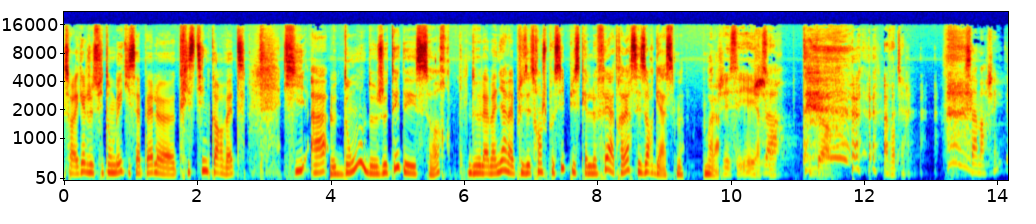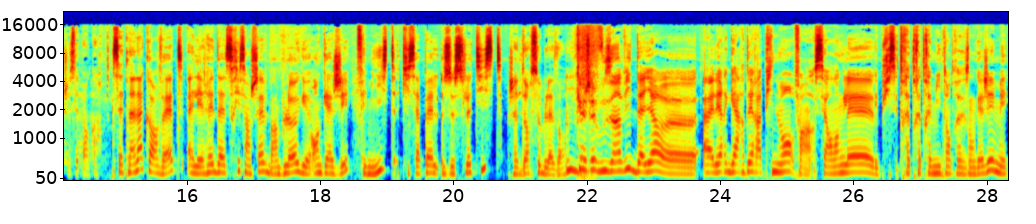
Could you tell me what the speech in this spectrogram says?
sur laquelle je suis tombée qui s'appelle Christine Corvette qui a le don de jeter des sorts de la manière la plus étrange possible puisqu'elle le fait à travers ses orgasmes. Voilà. J'ai essayé hier soir. Avant-hier. Ça a marché? Je sais pas encore. Cette Nana Corvette, elle est rédactrice en chef d'un blog engagé féministe qui s'appelle The Slutist. J'adore ce blason. que je vous invite d'ailleurs euh, à aller regarder rapidement. Enfin, c'est en anglais et puis c'est très très très militant, très engagé, mais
